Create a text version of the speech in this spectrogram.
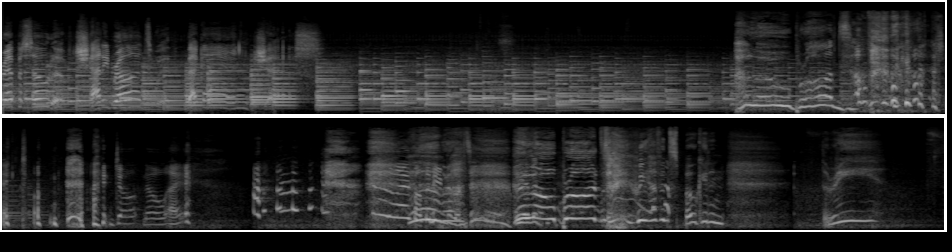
another episode of Chatty Broads with Becca and Jess. Hello, broads. Oh my god, I don't, I don't know why. I thought the name was. Hello, broads. we haven't spoken in three,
